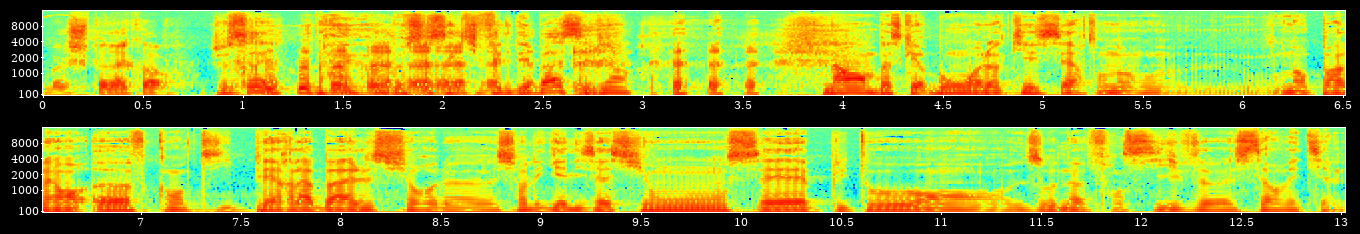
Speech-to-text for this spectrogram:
bah, je suis pas d'accord. je sais. Bah, c'est ça qui fait le débat, c'est bien. Non, parce que bon, alors ok, certes, on en, on en parlait en off quand il perd la balle sur le sur l'égalisation, c'est plutôt en zone offensive euh, servétienne.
